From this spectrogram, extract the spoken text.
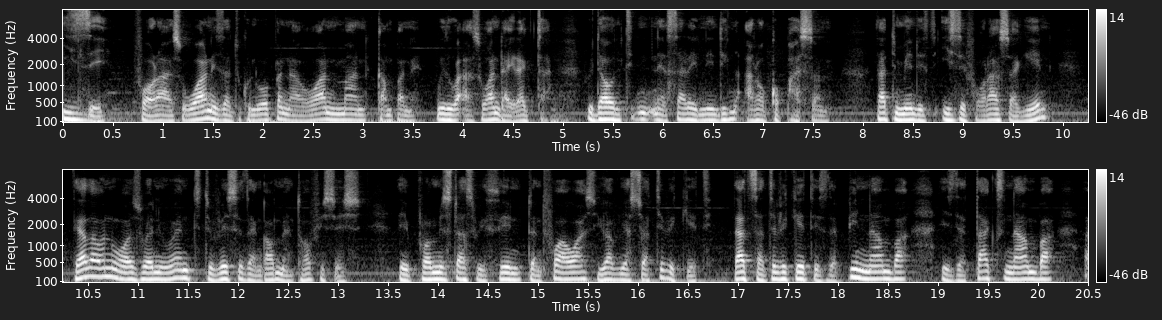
easy for us. One is that we could open a one-man company with as one director without necessarily needing a local person. That made it easy for us again. The other one was when we went to visit the government offices, they promised us within 24 hours, you have your certificate. That certificate is the PIN number, is the tax number. Uh,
